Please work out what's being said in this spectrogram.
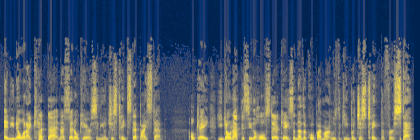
And you know what? I kept that and I said, okay, Arsenio, just take step by step. Okay? You don't have to see the whole staircase, another quote by Martin Luther King, but just take the first step.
